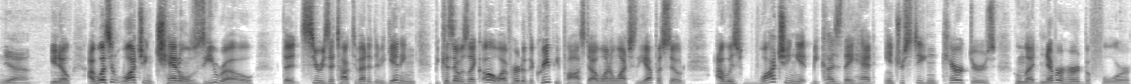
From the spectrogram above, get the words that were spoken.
yeah. You know, I wasn't watching Channel Zero, the series I talked about at the beginning, because I was like, oh, I've heard of the creepypasta. I want to watch the episode. I was watching it because they had interesting characters whom I'd never heard before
